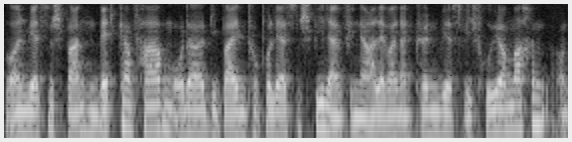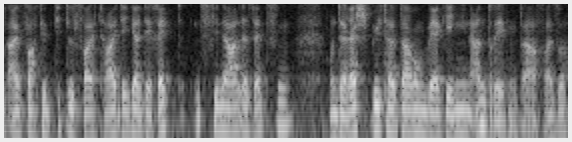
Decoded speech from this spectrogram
wollen wir jetzt einen spannenden Wettkampf haben oder die beiden populärsten Spieler im Finale, weil dann können wir es wie früher machen und einfach den Titelverteidiger direkt ins Finale setzen und der Rest spielt halt darum, wer gegen ihn antreten darf. Also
